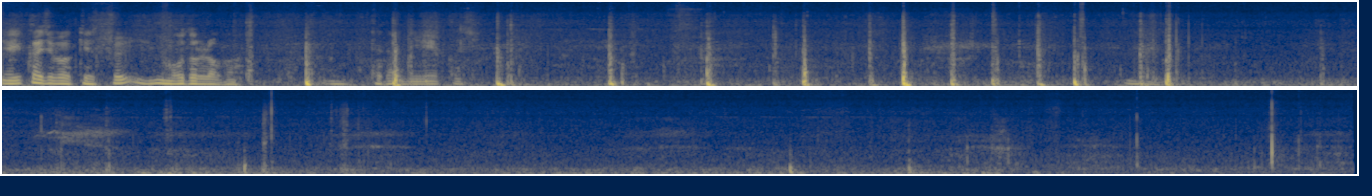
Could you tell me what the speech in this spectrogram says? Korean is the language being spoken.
여기까지밖에 못 올라가. 음, 계단 위에까지.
